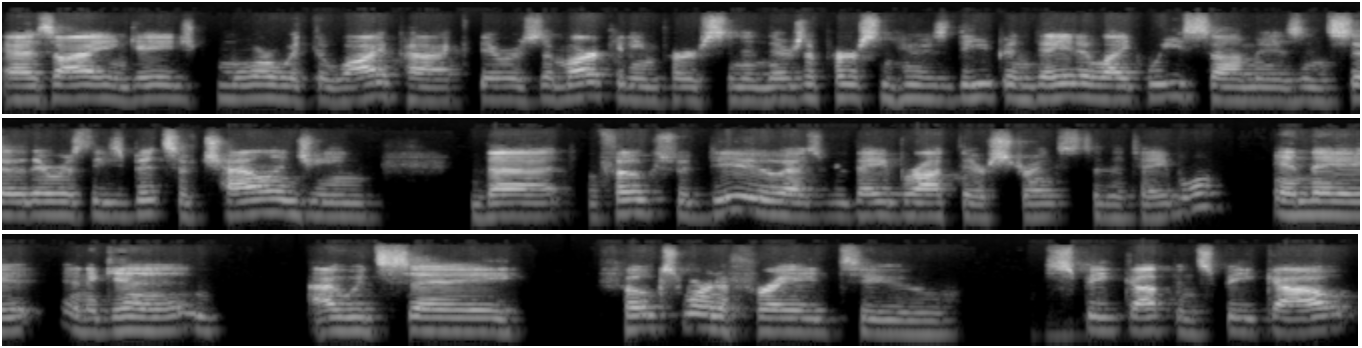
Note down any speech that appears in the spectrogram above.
As I engaged more with the YPAC, there was a marketing person and there's a person who is deep in data like Wesam is. And so there was these bits of challenging that folks would do as they brought their strengths to the table. And they, and again, I would say folks weren't afraid to speak up and speak out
